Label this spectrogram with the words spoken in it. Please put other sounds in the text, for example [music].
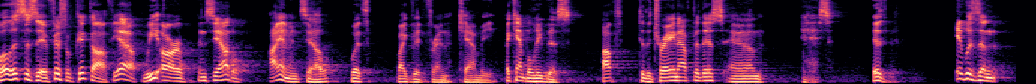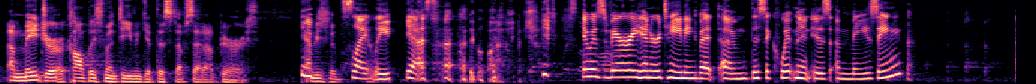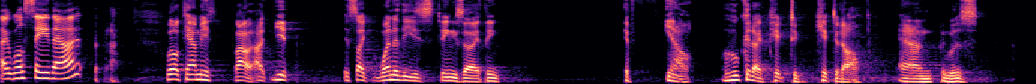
Well, this is the official kickoff. Yeah, we are in Seattle. I am in Seattle with my good friend Cami. I can't believe this. Off to the train after this, and it's, it, it was an, a major accomplishment to even get this stuff set up here. Slightly, yes. it was very entertaining, but um, this equipment is amazing. I will say that. Well, Cami, wow, I, it's like one of these things that I think, if you know, who could I pick to kick it off? And it was,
